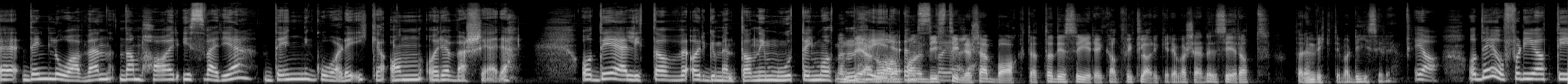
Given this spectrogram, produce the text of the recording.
Eh, den loven de har i Sverige, den går det ikke an å reversere. Og Det er litt av argumentene imot den måten Høyre ønsker å gjøre De stiller seg bak dette. De sier ikke at vi klarer ikke å reversere det. De sier at det er en viktig verdi, sier de. Ja, og det er jo fordi at i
